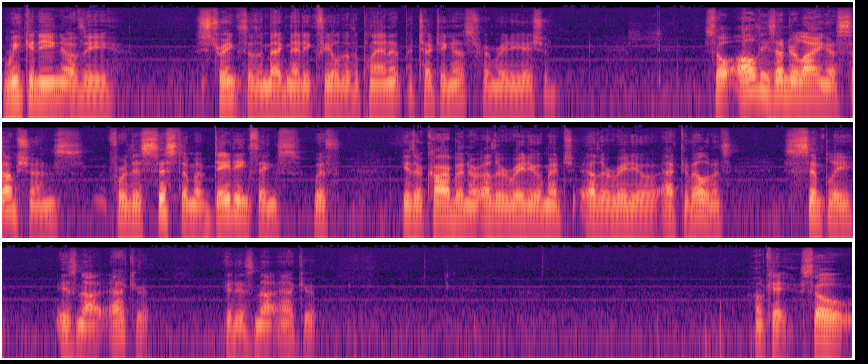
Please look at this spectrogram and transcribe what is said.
weakening of the strength of the magnetic field of the planet protecting us from radiation. So, all these underlying assumptions for this system of dating things with either carbon or other, radiomet- other radioactive elements simply is not accurate. It is not accurate. Okay, so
